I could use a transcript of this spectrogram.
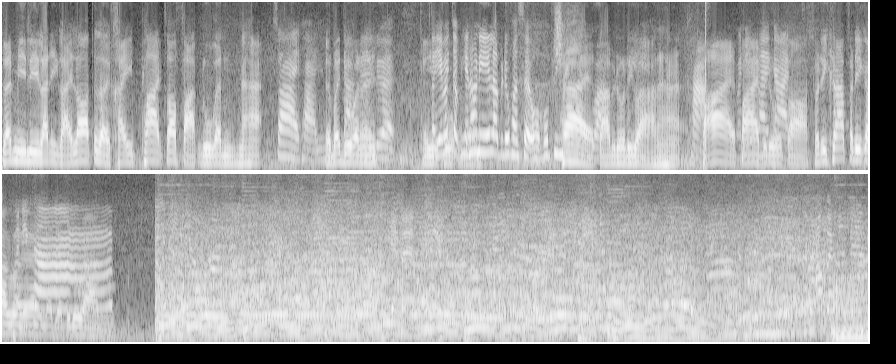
และมีรีรันอีกหลายรอบถ้าเกิดใครพลาดก็ฝากดูกันนะฮะ ใช่ค่ะอาเดี๋ยวไปดูกันในเรื่อยในๆ แต่ยังไม่ YouTube จบเพียงเท่านี้เราไปดูคอนเสิร์ตของพวกพี่ใช่กว่ตามไปดูดีกว่านะฮะค่ะไปไปวันนี้ไปดูไปกันต่อ สวัสดีครับ สวัสดีกันสเลยวัสดีครับ แล้วเดี๋ยวไปดูกันเอาไปข้างหน้าเ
